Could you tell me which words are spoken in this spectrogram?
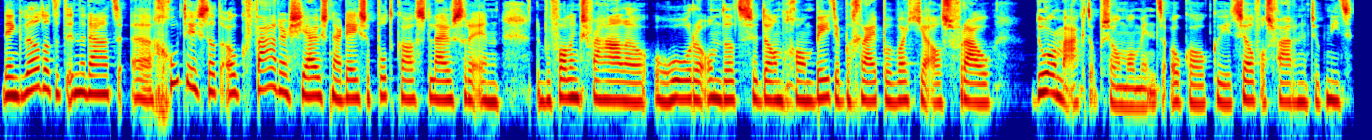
denk wel dat het inderdaad uh, goed is dat ook vaders juist naar deze podcast luisteren en de bevallingsverhalen horen, omdat ze dan gewoon beter begrijpen wat je als vrouw doormaakt op zo'n moment. Ook al kun je het zelf als vader natuurlijk niet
